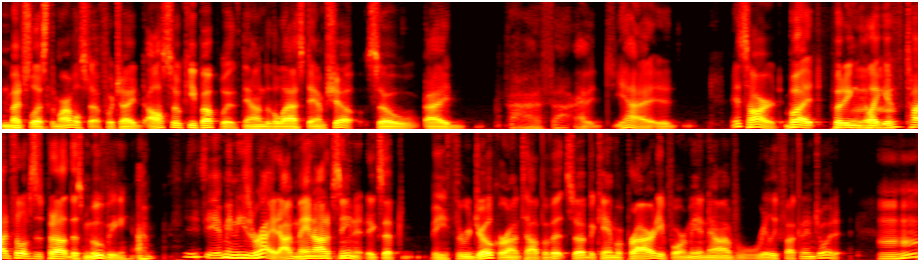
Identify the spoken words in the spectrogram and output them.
much less the Marvel stuff, which I also keep up with down to the last damn show. So I, ah, I, I yeah, it, it's hard. But putting like if mm-hmm. Todd Phillips has put out this movie, I. I mean, he's right. I may not have seen it, except he threw Joker on top of it, so it became a priority for me, and now I've really fucking enjoyed it. Hmm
